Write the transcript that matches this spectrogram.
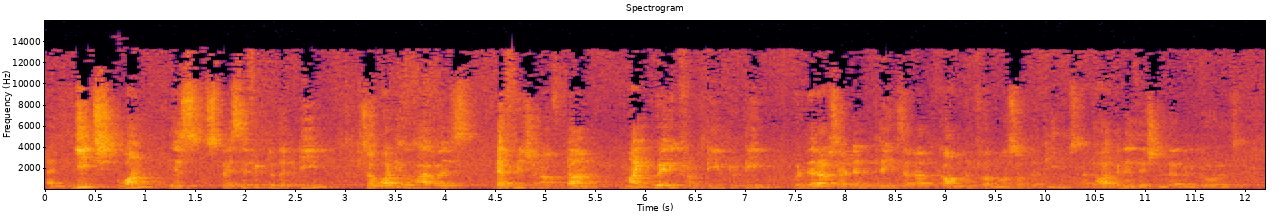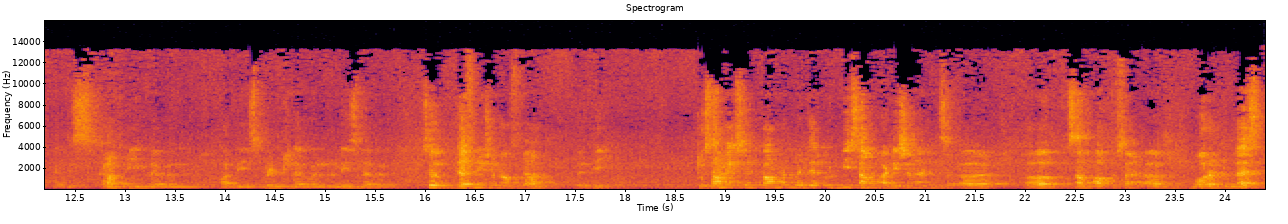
And each one is specific to the team. So what you have is definition of done might vary from team to team, but there are certain things that are common for most of the teams at the organization level goals, at the scrum team level, or the sprint level, release level. So definition of done will be to some extent common, but there could be some addition and uh, uh, some upside, uh, more and less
